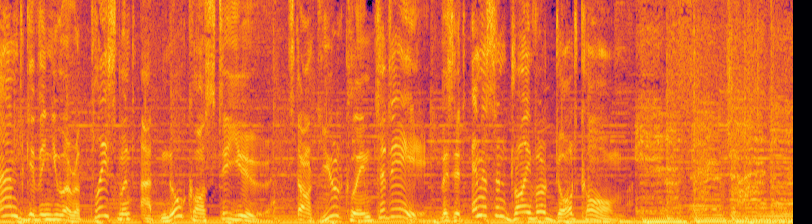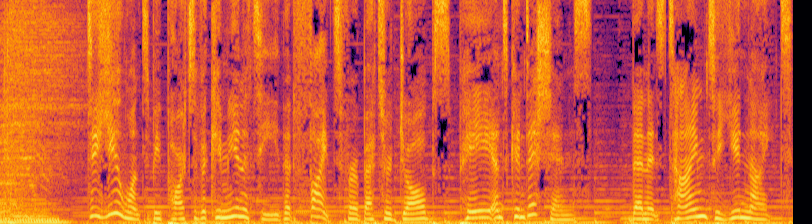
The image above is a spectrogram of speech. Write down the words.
and giving you a replacement at no cost to you. Start your claim today. Visit InnocentDriver.com. Do you want to be part of a community that fights for better jobs, pay, and conditions? Then it's time to unite.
